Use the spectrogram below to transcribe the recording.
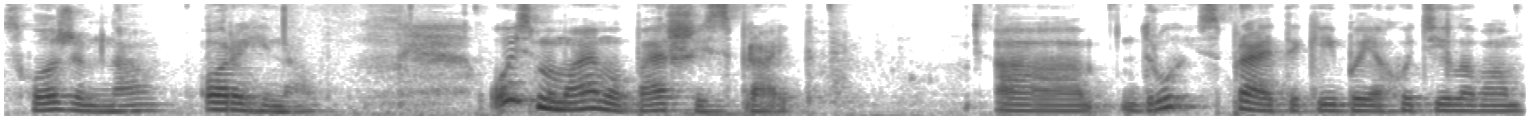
схожим на оригінал. Ось ми маємо перший спрайт. А другий спрайт, який би я хотіла вам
